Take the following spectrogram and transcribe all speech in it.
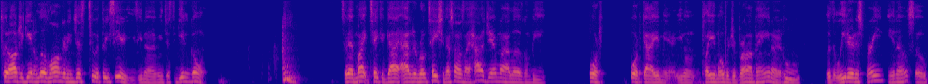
put Audric in a little longer than just two or three series. You know what I mean, just to get him going. so that might take a guy out of the rotation. That's why I was like, how is Jeremiyah Love gonna be fourth fourth guy in there? You gonna play him over Gi'Bran Payne or who was the leader of the spring? You know, so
